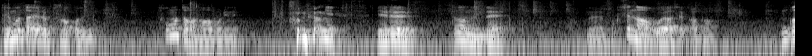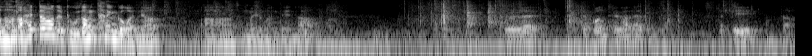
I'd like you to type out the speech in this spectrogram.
대문자 얘를 불었거든요. 소문자가 나와버리네. 분명히 얘를 뜯었는데, 네, 혹시나 오해하실까봐. 뭔가 나는 할 때마다 이렇게 우당탕인 것 같냐? 아, 정말 이러면 안 되는데. 원래 제건 제가 해야 됩니다. 해피 자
